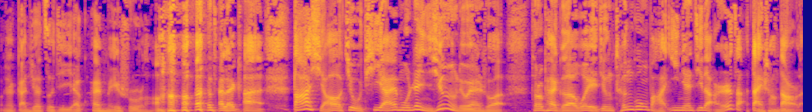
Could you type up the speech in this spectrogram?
我这感觉自己也快没数了啊！再来看打小就 T M 任性留言说：“他说派哥，我已经成功把一年级的儿子带上道了，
